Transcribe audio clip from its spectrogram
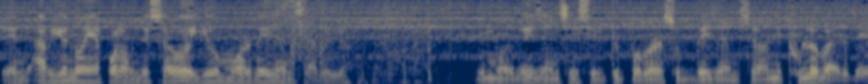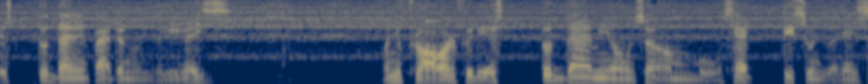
त्यहाँदेखि अब यो नयाँ पलाउँदैछ हो यो मर्दै जान्छ अब यो। यो मर्दै जान्छ यसरी टुप्पोबाट सुक्दै जान्छ। अनि ठुलो भएर चाहिँ यस्तो दामी प्याटर्न हुन्छ कि गाइस अनि फ्लावर फेरि यस्तो दामी आउँछ अम्बो स्याटिस हुन्छ गाइस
